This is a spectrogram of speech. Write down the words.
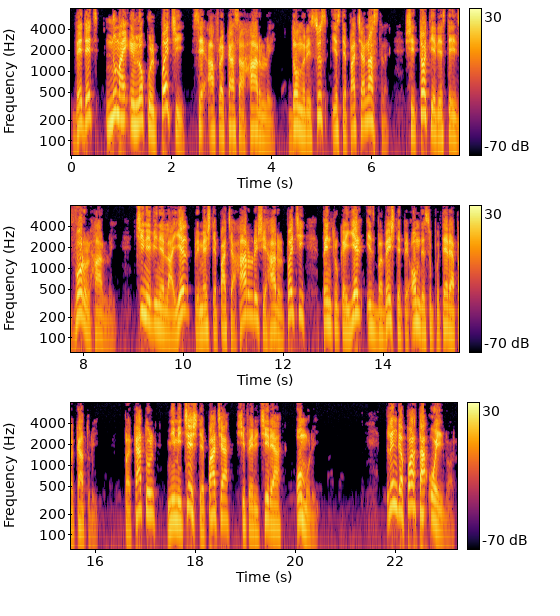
Vedeți, numai în locul păcii se află casa Harului. Domnul Isus este pacea noastră și tot El este izvorul Harului. Cine vine la El primește pacea Harului și Harul păcii, pentru că El izbăvește pe om de sub puterea păcatului. Păcatul nimicește pacea și fericirea omului. Lângă poarta oilor.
